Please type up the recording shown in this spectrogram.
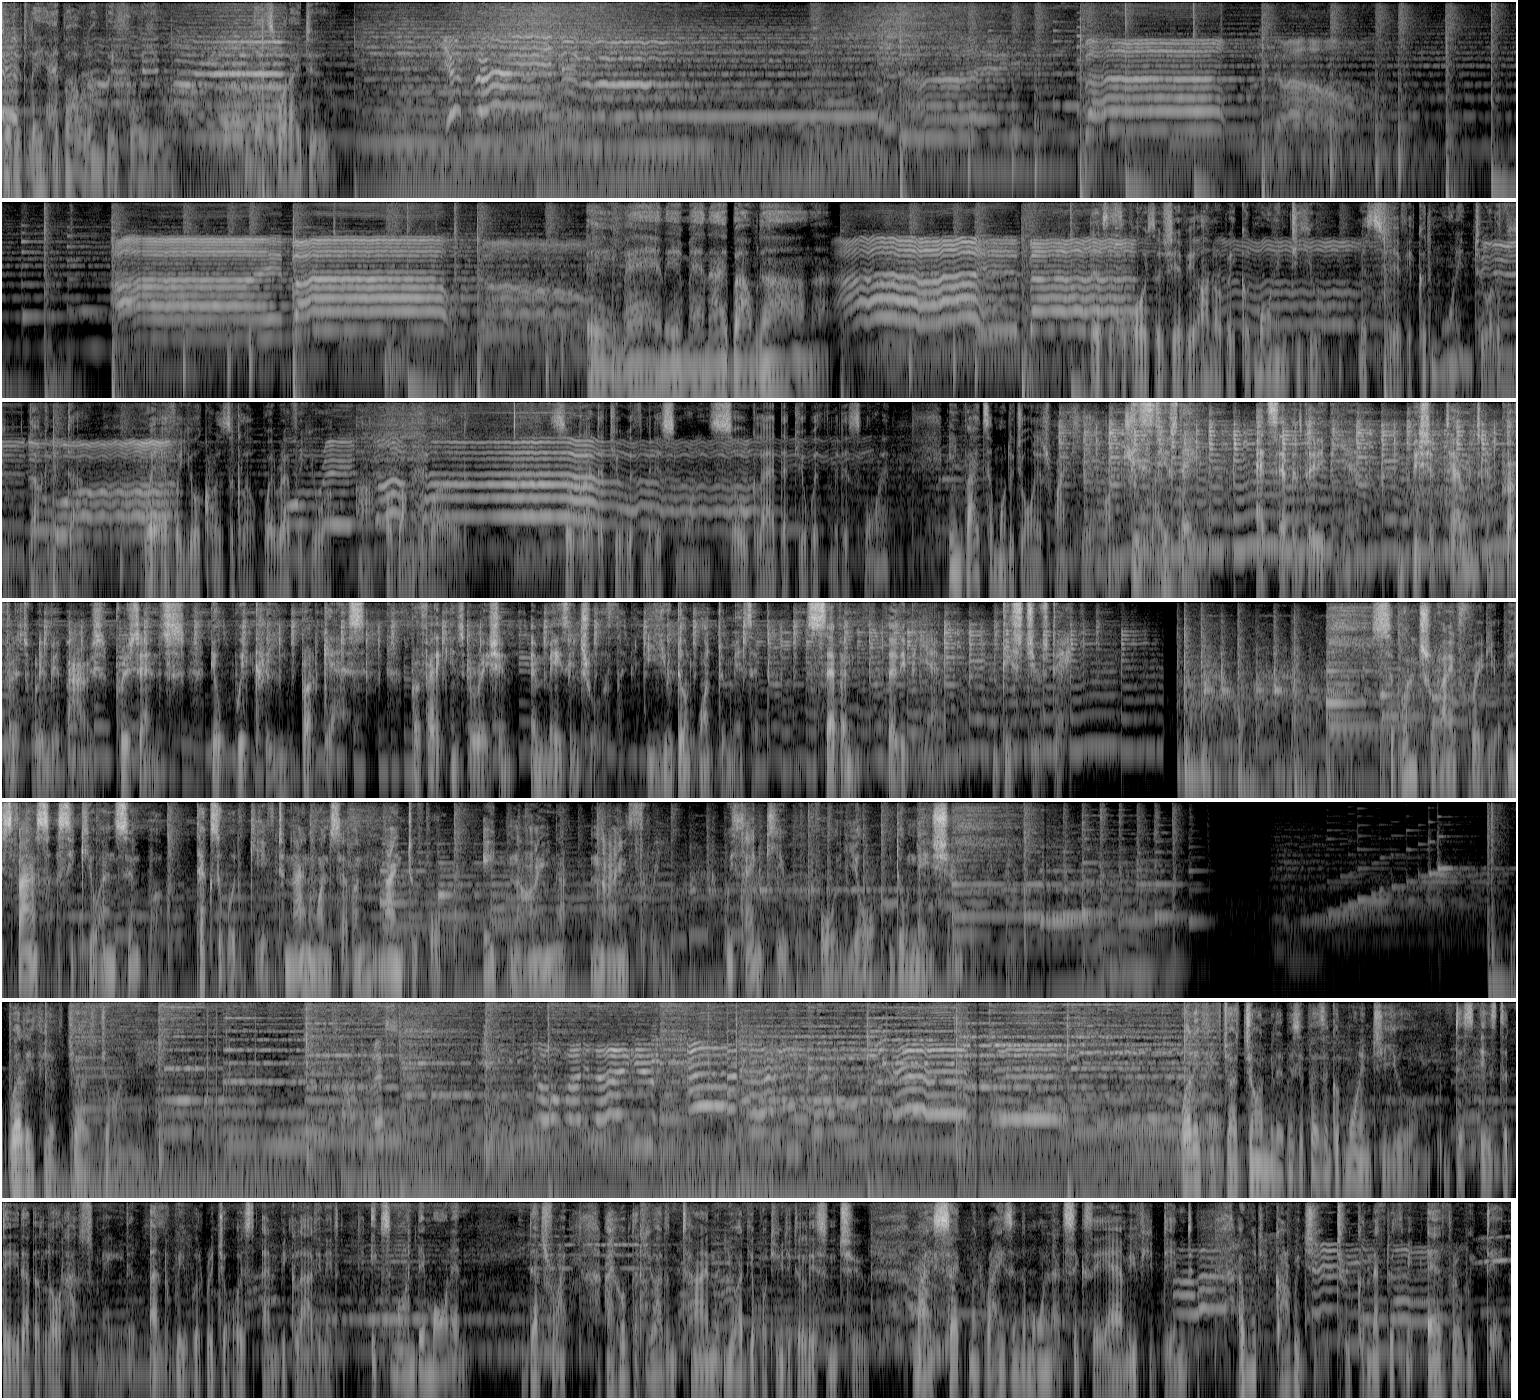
Absolutely. I bow down before you. That's what I do. Yes, I do. I bow down. I bow down. Amen. Amen. I bow down. This is the voice of JV Honoré. Good morning to you, Miss JV. Good morning to all of you. Locking it down. Wherever you are across the globe, wherever you are, around the world. So glad that you're with me this morning. So glad that you're with me this morning. Invite someone to join us right here on Life Tuesday Radio. at 7.30 p.m., Bishop Terrence and Prophetess William Barris presents their weekly broadcast, Prophetic Inspiration, Amazing Truth. You don't want to miss it. 7.30 p.m. this Tuesday. Supporting True Life Radio is fast, secure, and simple. Text the word GIVE to 917-924-8993. We thank you for your donation. Well, if you have just joined me, God bless you. Nobody like you. Well, if you've just joined me, let me say pleasant good morning to you. This is the day that the Lord has made, and we will rejoice and be glad in it. It's Monday morning. That's right. I hope that you had the time, you had the opportunity to listen to my segment Rise in the Morning at 6 a.m. If you didn't, I to encourage you to connect with me every weekday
